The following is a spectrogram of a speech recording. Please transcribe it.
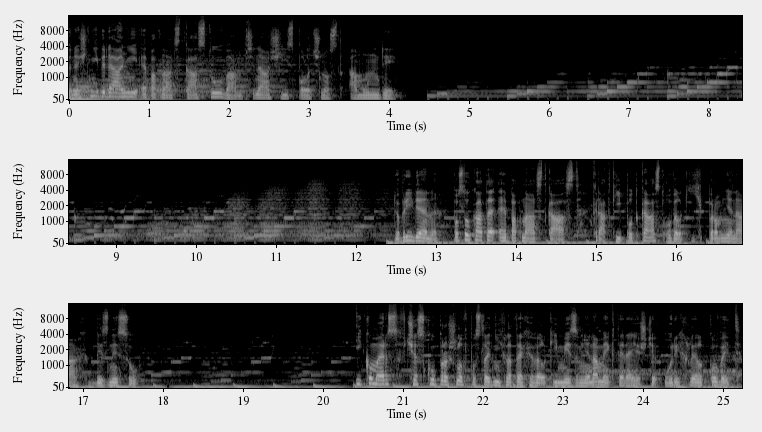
Dnešní vydání E15 castu vám přináší společnost Amundi. Dobrý den, posloucháte E15 Cast, krátký podcast o velkých proměnách biznisu. E-commerce v Česku prošlo v posledních letech velkými změnami, které ještě urychlil COVID.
